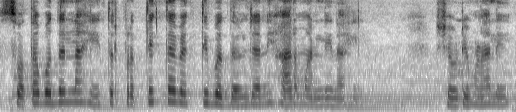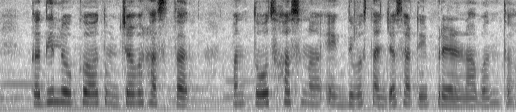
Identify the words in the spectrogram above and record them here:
स्वतःबद्दल नाही तर प्रत्येक त्या व्यक्तीबद्दल ज्यांनी हार मानली नाही. शेवटी म्हणाले कधी लोक तुमच्यावर हसतात पण तोच हसणं एक दिवस त्यांच्यासाठी प्रेरणा बनतं.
